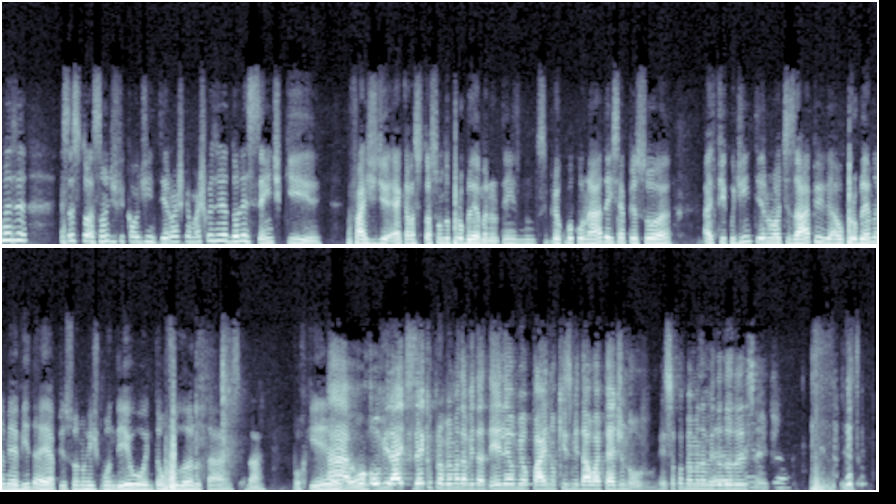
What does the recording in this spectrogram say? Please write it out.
Mas é- essa situação de ficar o dia inteiro, eu acho que é mais coisa de adolescente que faz de. É aquela situação do problema, né? não tem, não se preocupa com nada e se a pessoa. Aí fica o dia inteiro no WhatsApp, o problema da minha vida é a pessoa não respondeu, ou então fulano tá, sei lá. Porque. Ah, ou, ou virar e dizer que o problema da vida dele é o meu pai não quis me dar o iPad novo. Esse é o problema da vida do adolescente.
